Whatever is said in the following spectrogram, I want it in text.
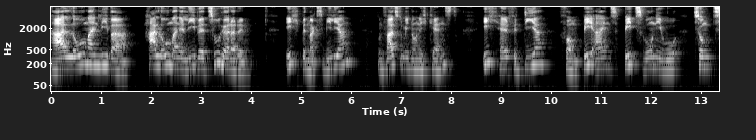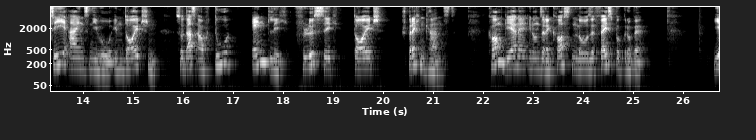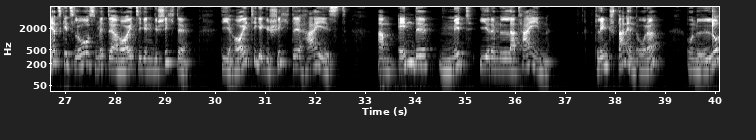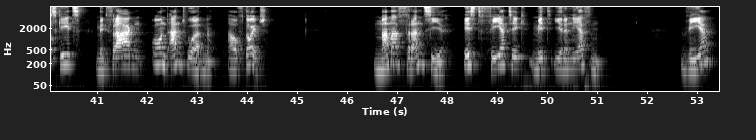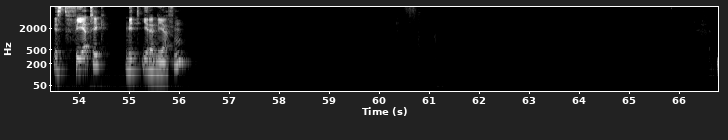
Hallo, mein Lieber. Hallo, meine liebe Zuhörerin. Ich bin Maximilian und falls du mich noch nicht kennst, ich helfe dir vom B1, B2 Niveau zum C1 Niveau im Deutschen, sodass auch du endlich flüssig Deutsch sprechen kannst. Komm gerne in unsere kostenlose Facebook-Gruppe. Jetzt geht's los mit der heutigen Geschichte. Die heutige Geschichte heißt Am Ende mit ihrem Latein. Klingt spannend, oder? Und los geht's mit Fragen und Antworten auf Deutsch. Mama Franzi ist fertig mit ihren Nerven. Wer ist fertig mit ihren Nerven?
